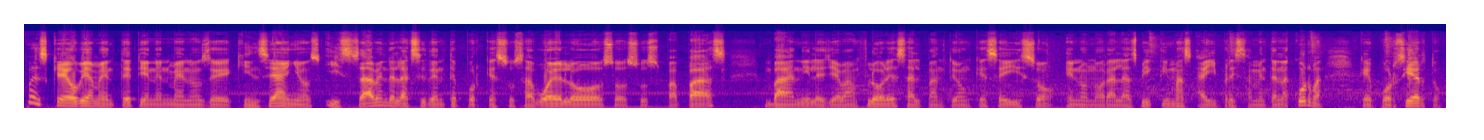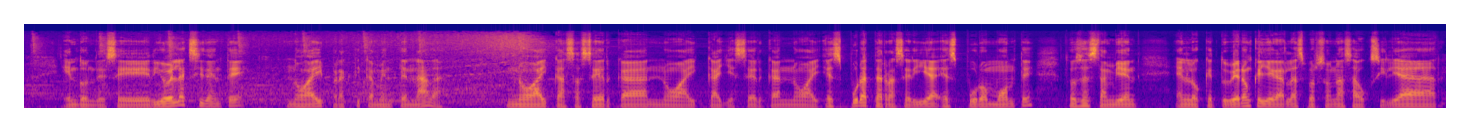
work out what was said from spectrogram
pues que obviamente tienen menos de 15 años y saben del accidente porque sus abuelos o sus papás van y les llevan flores al panteón que se hizo en honor a las víctimas ahí precisamente en la curva, que por cierto, en donde se dio el accidente no hay prácticamente nada. No hay casa cerca, no hay calle cerca, no hay, es pura terracería, es puro monte. Entonces también en lo que tuvieron que llegar las personas a auxiliar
